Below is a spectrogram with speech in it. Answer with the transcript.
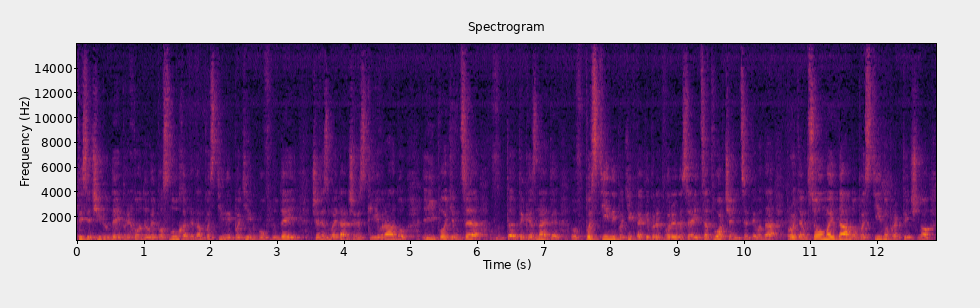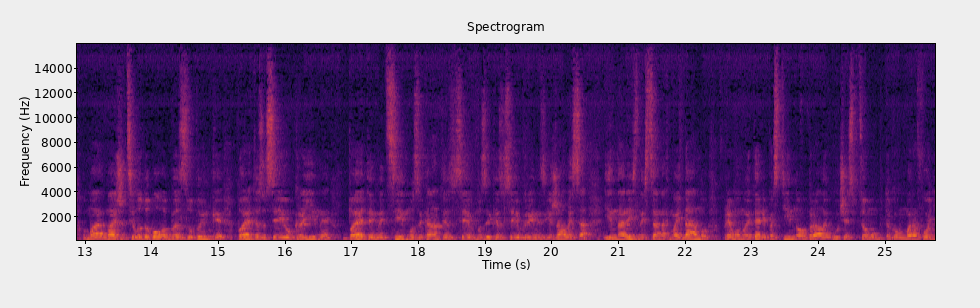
Тисячі людей приходили послухати. Там постійний потік був людей через майдан, через Київраду. І потім це таке, знаєте, в постійний потік так і перетворилася і ця творча ініціатива. Да? Протягом всього майдану постійно, практично майже цілодобово без зупинки, поети з усієї України, поети, митці, музиканти з усієї музики з усієї України з'їжджалися і на різних сценах майдану в прямому етері постійно брали участь в цьому такому марафоні,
